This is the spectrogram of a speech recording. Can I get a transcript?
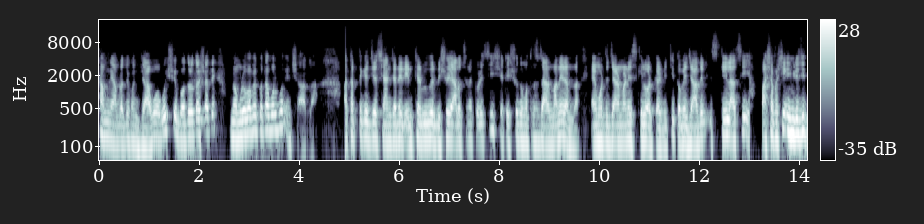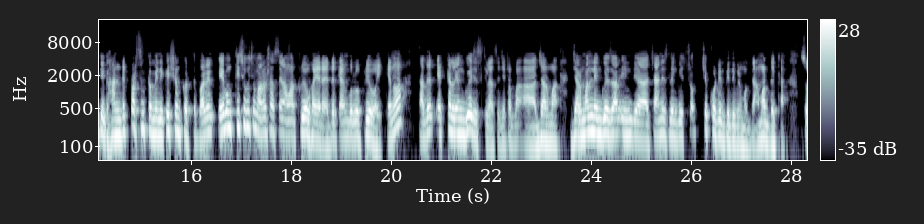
সামনে আমরা যখন যাব, অবশ্যই ভদ্রতার সাথে নম্রভাবে কথা বলব, ইনশাআল্লাহ। কাতার থেকে যে শ্যানজানের ইন্টারভিউ এর বিষয়ে আলোচনা করেছি, সেটি শুধুমাত্র জার্মানির আমরা। এই মুহূর্তে জার্মানির স্কিল ওয়ার্কার নিচ্ছি তবে যাদের স্কিল আছে পাশাপাশি ইংরেজিতে হান্ড্রেড পার্সেন্ট কমিউনিকেশন করতে পারেন এবং কিছু কিছু মানুষ আছেন আমার প্রিয় ভাইয়েরা, এদেরকে আমি বলব প্রিয় ভাই। কেন? তাদের একটা ল্যাঙ্গুয়েজ স্কিল আছে যেটা জার্মান জার্মান ল্যাঙ্গুয়েজ আর ইন্ডিয়া চাইনিজ ল্যাঙ্গুয়েজ সবচেয়ে কঠিন পৃথিবীর মধ্যে, আমার দেখা। সো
